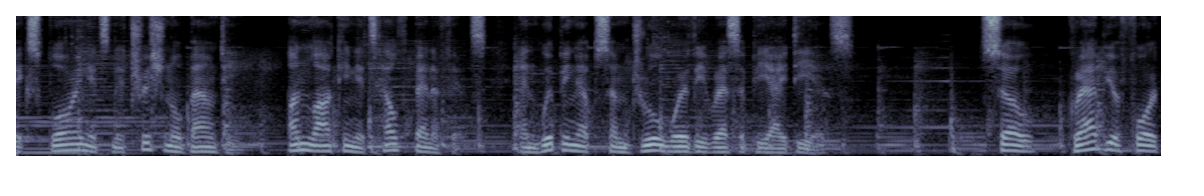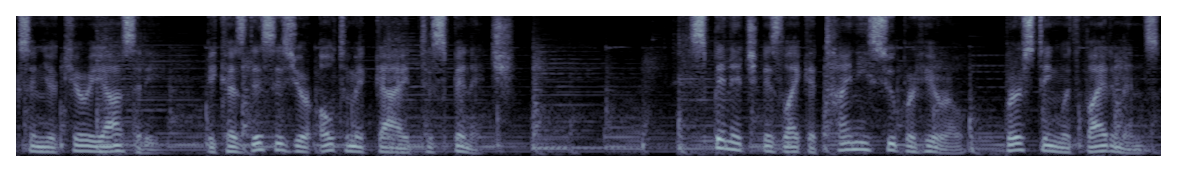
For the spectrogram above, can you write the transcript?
exploring its nutritional bounty, unlocking its health benefits, and whipping up some drool-worthy recipe ideas. So, grab your forks and your curiosity, because this is your ultimate guide to spinach. Spinach is like a tiny superhero, bursting with vitamins,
